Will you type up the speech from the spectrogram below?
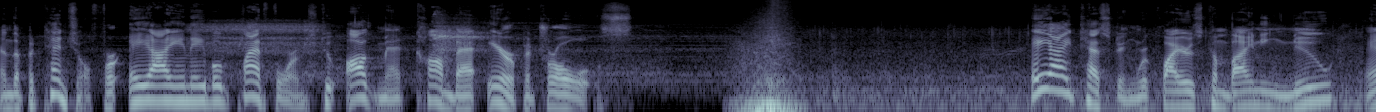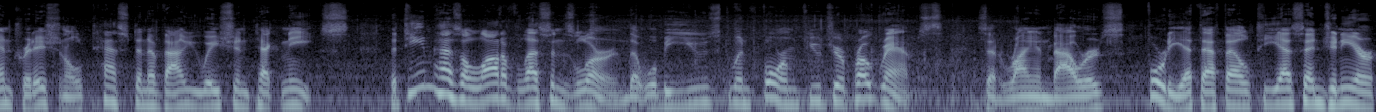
and the potential for AI enabled platforms to augment combat air patrols. AI testing requires combining new and traditional test and evaluation techniques. The team has a lot of lessons learned that will be used to inform future programs, said Ryan Bowers, 40th FLTS engineer,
